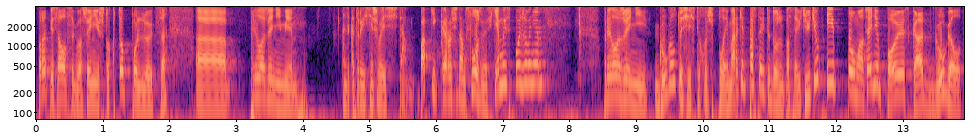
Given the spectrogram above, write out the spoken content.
прописал в соглашении, что кто пользуется э, приложениями, за которые, ошибаюсь, там бабки, короче, там сложная схема использования приложений Google, то есть если ты хочешь Play Market поставить, ты должен поставить YouTube и по умолчанию поиск от Google.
